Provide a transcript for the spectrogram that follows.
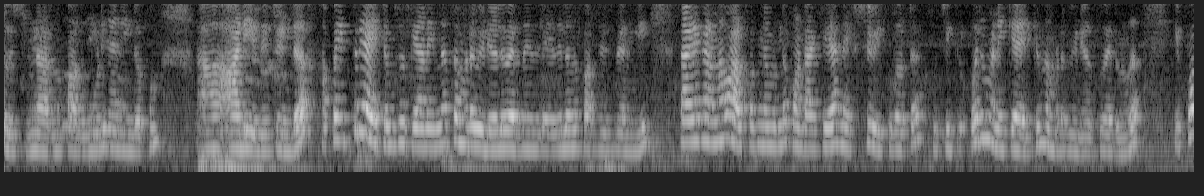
ചോദിച്ചിട്ടുണ്ടായിരുന്നു. അപ്പോൾ അതും കൂടി ഞാൻ ഇതിന്റെ ഒപ്പം ആഡ് ചെയ്തിട്ടുണ്ട്. അപ്പോൾ ഇത്രയും ഐറ്റംസ് ഒക്കെയാണ് ഇന്നത്തെ നമ്മുടെ വീഡിയോയിൽ വരുന്നത്. ഇതിൽ ഏതിലൊന്ന് പർച്ചേസ് ചെയ്യണമെങ്കിൽ താഴെ കാണുന്ന വാട്സാപ്പ് നമ്പറിൽ കോൺടാക്ട് ചെയ്യാം നെക്സ്റ്റ് വീക്ക് തൊട്ട് ഉച്ചയ്ക്ക് ഒരു മണിക്കായിരിക്കും നമ്മുടെ വീഡിയോസ് വരുന്നത്. ഇപ്പോൾ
